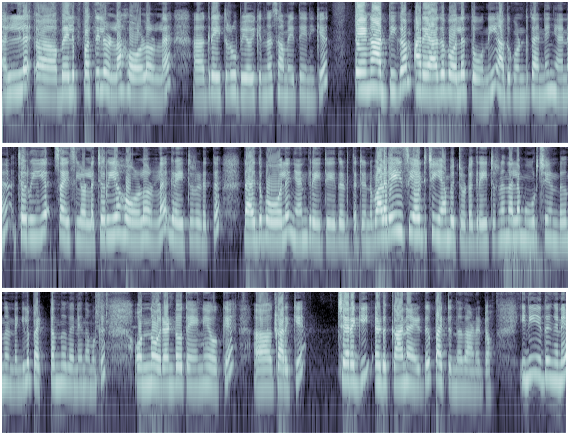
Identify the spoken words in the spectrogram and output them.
നല്ല വലുപ്പത്തിലുള്ള ഹോളുള്ള ഗ്രേറ്റർ ഉപയോഗിക്കുന്ന സമയത്ത് എനിക്ക് തേങ്ങ അധികം അരയാതെ പോലെ തോന്നി. അതുകൊണ്ട് തന്നെ ഞാൻ ചെറിയ സൈസിലുള്ള ചെറിയ ഹോളുള്ള ഗ്രേറ്റർ എടുത്ത് ഇതുപോലെ ഞാൻ ഗ്രേറ്റ് ചെയ്തെടുത്തിട്ടുണ്ട്. വളരെ ഈസി ആയിട്ട് ചെയ്യാൻ പറ്റും ഗ്രേറ്ററിന് നല്ല മൂർച്ചയുണ്ടെന്നുണ്ടെങ്കിൽ പെട്ടെന്ന് തന്നെ നമുക്ക് ഒന്നോ രണ്ടോ തേങ്ങയോ ഒക്കെ കറിക്ക് ചിരകി എടുക്കാനായിട്ട് പറ്റുന്നതാണ് കേട്ടോ ഇനി ഇതിങ്ങനെ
